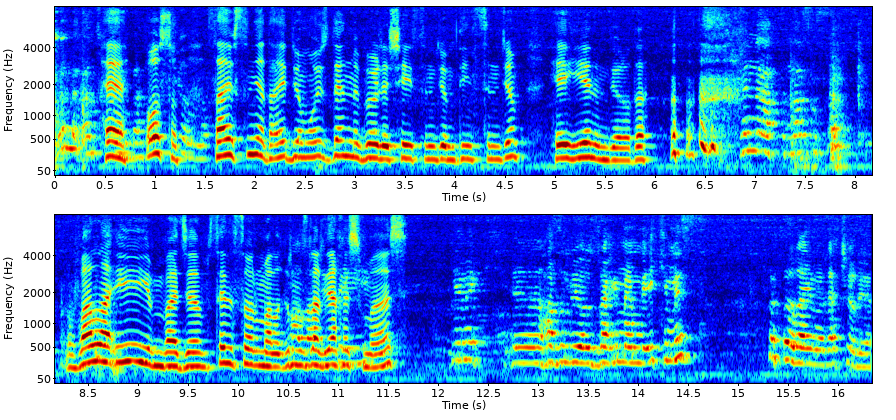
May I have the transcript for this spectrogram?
Azıcık He bak, olsun. bir şey olmaz. Zayıfsın ya dayı diyorum o yüzden mi böyle şeysin diyorum dinsin diyorum. He yeğenim diyor o da. Sen ne yaptın? Nasılsın? Vallahi iyiyim bacım. Seni sormalı. Kırmızılar Vallahi yakışmış. Yemek e, hazırlıyoruz Rahimem'le ikimiz. Rahime kaçırıyor.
